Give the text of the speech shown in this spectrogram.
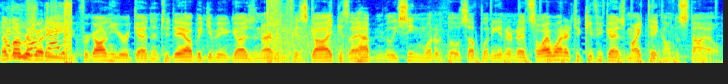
Hello everybody. Forgotten here again, and today I'll be giving you guys an Iron Fist guide, because I haven't really seen one of those up on the internet, so I wanted to give you guys my take on the style.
